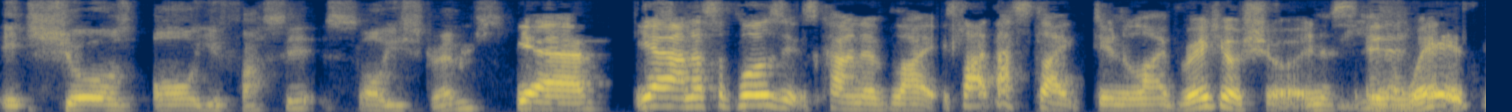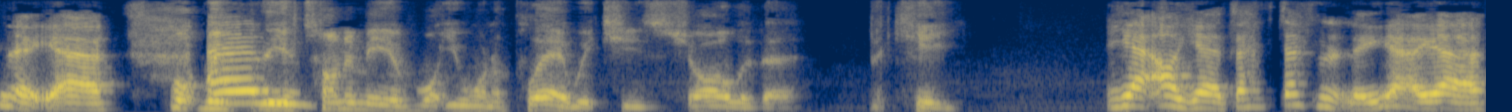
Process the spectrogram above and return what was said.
it shows all your facets, all your strengths. Yeah, yeah, and I suppose it's kind of like it's like that's like doing a live radio show in a, yeah. in a way, isn't it? Yeah. But with um, the autonomy of what you want to play, which is surely the the key. Yeah. Oh, yeah. Def- definitely. Yeah. Yeah.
